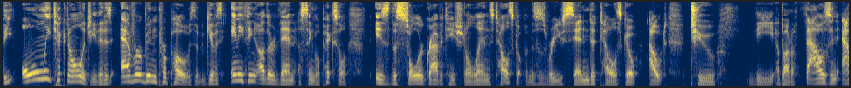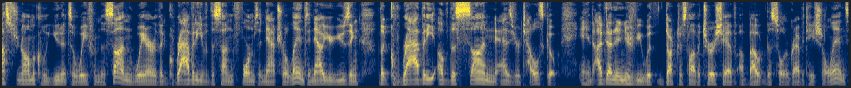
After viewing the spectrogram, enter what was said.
The only technology that has ever been proposed that would give us anything other than a single pixel is the solar gravitational lens telescope. And this is where you send a telescope out to the about a thousand astronomical units away from the sun where the gravity of the sun forms a natural lens. And now you're using the gravity of the sun as your telescope. And I've done an interview with Dr. Slava Turyshev about the solar gravitational lens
